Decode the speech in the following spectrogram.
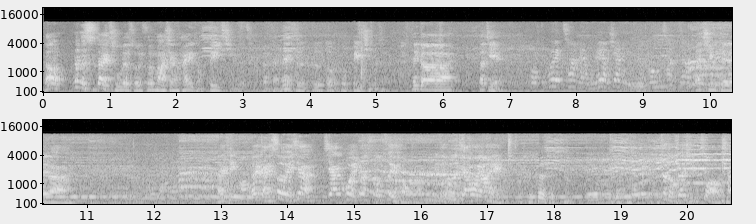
然后那个时代除了所谓分发香，还有一种悲情的成分在，那时候歌都有很多悲情的成分。那个大姐我不会唱哎，我没有像你们的工厂这样。来唱一个啦。来听，来感受一下江蕙那时候最红了。你这不是江蕙啊？嘿，这首歌其实不好唱。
